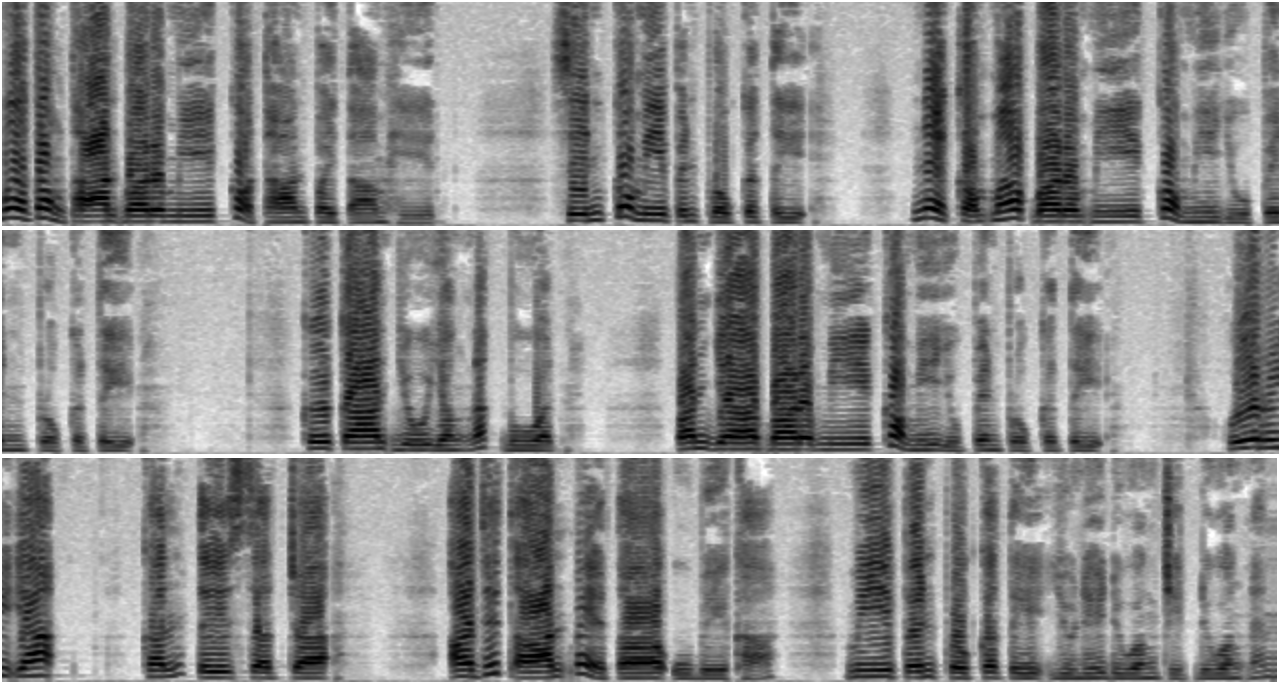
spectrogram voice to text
เมื่อต้องทานบารมีก็ทานไปตามเหตุศีลก็มีเป็นปกติ เนคขมะบารมีก็มีอยู่เป็นปกติ คือการอยู่อย่างนักบวช ปัญญาบารมีก็มีอยู่เป็นปกติ วิริยะ ขันติสัจจะอธิษฐานเมตตาอุเบกขา มีเป็นปกติอยู่ในดวงจิตดวงนั้น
